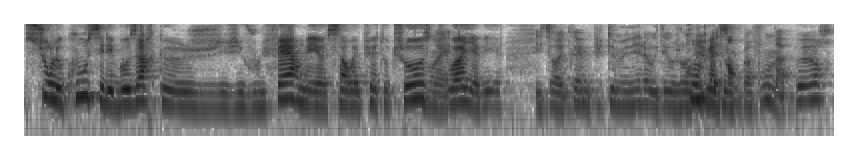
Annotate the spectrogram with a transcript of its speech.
Sur le coup, c'est les beaux-arts que j'ai j'ai voulu faire, mais euh, ça aurait pu être autre chose, Ouais. tu vois. Il y avait. Et ça aurait quand même pu te mener là où tu es aujourd'hui. Complètement. Parce que parfois, on a peur,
